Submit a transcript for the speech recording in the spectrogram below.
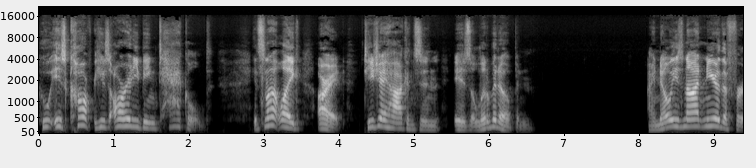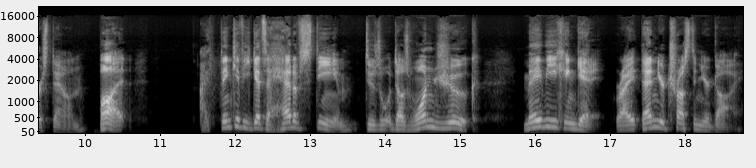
who is covered. He's already being tackled. It's not like, all right, TJ Hockenson is a little bit open. I know he's not near the first down, but I think if he gets ahead of steam, does, does one juke, maybe he can get it, right? Then you're trusting your guy.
